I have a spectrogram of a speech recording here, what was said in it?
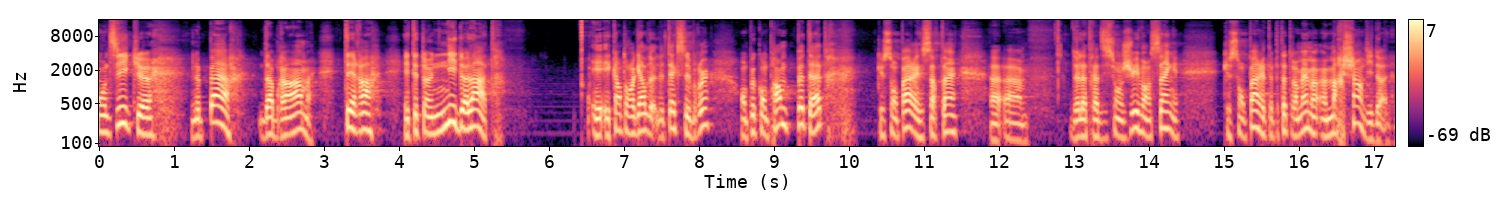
On dit que le père d'Abraham, Terah, était un idolâtre. Et, quand on regarde le texte hébreu, on peut comprendre peut-être que son père, et certains euh, euh, de la tradition juive enseignent que son père était peut-être même un marchand d'idoles.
